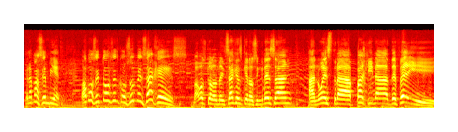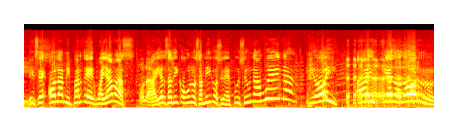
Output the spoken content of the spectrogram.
Que la pasen bien. Vamos entonces con sus mensajes. Vamos con los mensajes que nos ingresan a nuestra página de Facebook. Dice, hola mi par de guayabas. Hola. Ayer salí con unos amigos y me puse una buena. Y hoy, ¡ay, qué dolor!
